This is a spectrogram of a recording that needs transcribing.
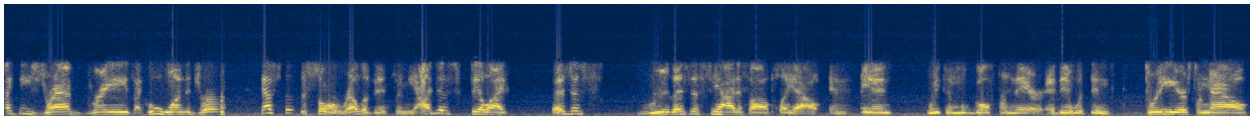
like these draft grades, like who won the draft. That's just so irrelevant to me. I just feel like let's just let's just see how this all play out, and then we can go from there. And then within three years from now,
